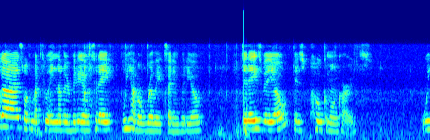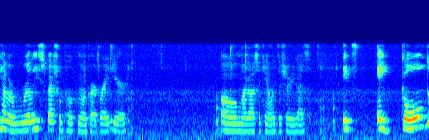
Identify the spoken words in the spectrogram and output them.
guys, welcome back to another video. Today we have a really exciting video. Today's video is Pokemon cards. We have a really special Pokemon card right here. Oh my gosh, I can't wait to show you guys. It's a gold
